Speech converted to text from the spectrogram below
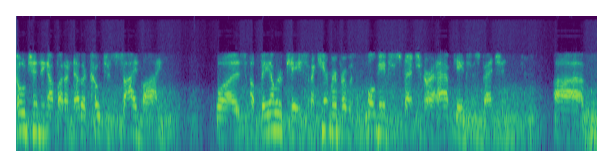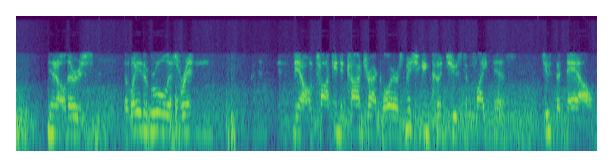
coach ending up on another coach's sideline was a Baylor case, and I can't remember if it was a full game suspension or a half game suspension. Um, you know, there's the way the rule is written. You know, talking to contract lawyers, Michigan could choose to fight this tooth and nail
